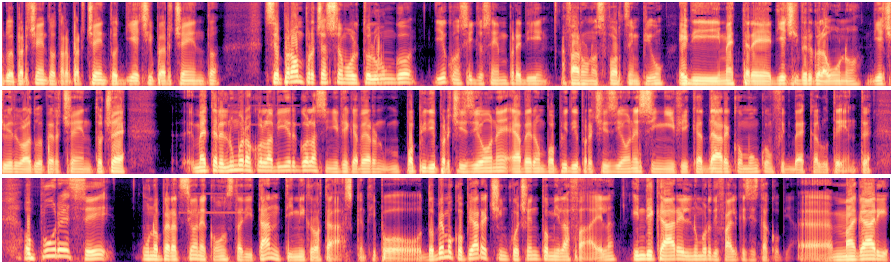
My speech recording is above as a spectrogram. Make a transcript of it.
2%, 3%, 10%. Se però è un processo molto lungo, io consiglio sempre di fare uno sforzo in più e di mettere 10,1, 10,2%, cioè mettere il numero con la virgola significa avere un po' più di precisione e avere un po' più di precisione significa dare comunque un feedback all'utente. Oppure se un'operazione consta di tanti microtask, tipo dobbiamo copiare 500.000 file, indicare il numero di file che si sta copiando. Eh, magari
